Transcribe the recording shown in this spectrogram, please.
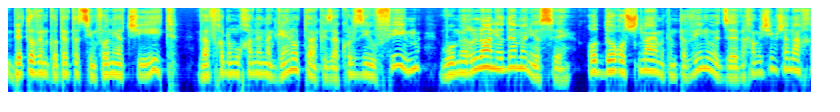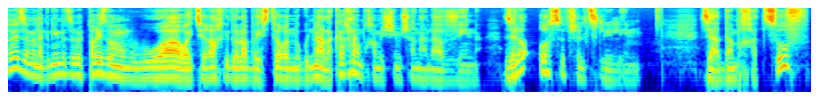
בטהובן כותב את הסימפוניה התשיעית, ואף אחד לא מוכן לנגן אותה, כי זה הכל זיופים, והוא אומר, לא, אני יודע מה אני עושה. עוד דור או שניים, אתם תבינו את זה, וחמישים שנה אחרי זה מנגנים את זה בפריז, ואומרים, וואו, היצירה הכי גדולה בהיסטוריה נוגנה, לקח להם חמישים שנה להבין. זה לא אוסף של צלילים. זה אדם חצוף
